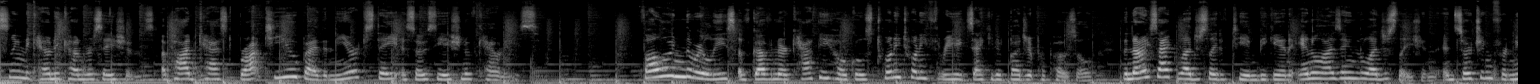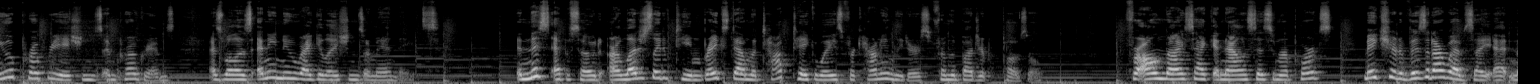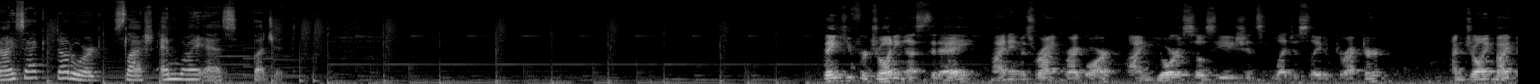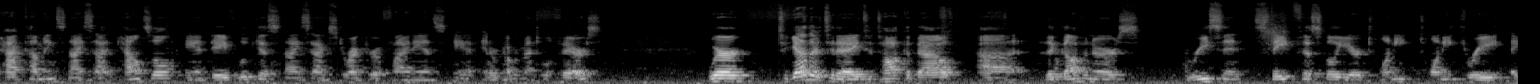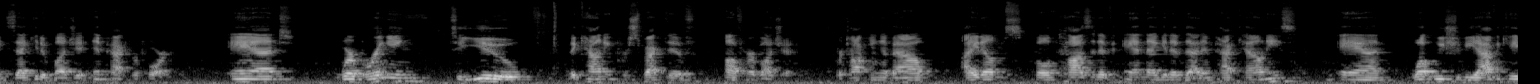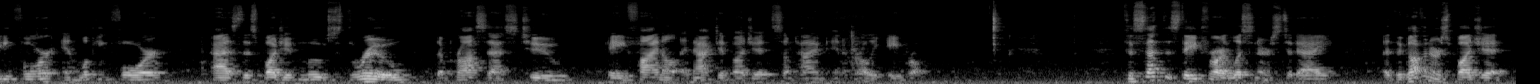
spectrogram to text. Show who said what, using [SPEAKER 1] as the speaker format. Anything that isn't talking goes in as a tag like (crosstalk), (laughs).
[SPEAKER 1] listening to County Conversations, a podcast brought to you by the New York State Association of Counties. Following the release of Governor Kathy Hochul's 2023 executive budget proposal, the NYSAC legislative team began analyzing the legislation and searching for new appropriations and programs, as well as any new regulations or mandates. In this episode, our legislative team breaks down the top takeaways for county leaders from the budget proposal. For all NYSAC analysis and reports, make sure to visit our website at nysac.org/nys budget.
[SPEAKER 2] Thank you for joining us today. My name is Ryan Gregoire. I'm your association's legislative director. I'm joined by Pat Cummings, NYSAC Counsel, and Dave Lucas, NYSAC's Director of Finance and Intergovernmental Affairs. We're together today to talk about uh, the governor's recent state fiscal year 2023 executive budget impact report. And we're bringing to you the county perspective of her budget. We're talking about items, both positive and negative, that impact counties and what we should be advocating for and looking for as this budget moves through the process to a final enacted budget sometime in early April. To set the stage for our listeners today, uh, the governor's budget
